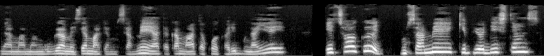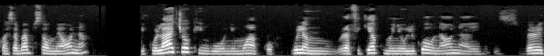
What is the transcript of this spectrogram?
na mama Nguga amesema atamsamehe hata kama hatakuwa karibu na yeye. It's all good, msamehe, keep your distance, kwa sababu sasa umeona kikulacho kinguoni mwako. Ule rafiki yako mwenye ulikuwa unaona is very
